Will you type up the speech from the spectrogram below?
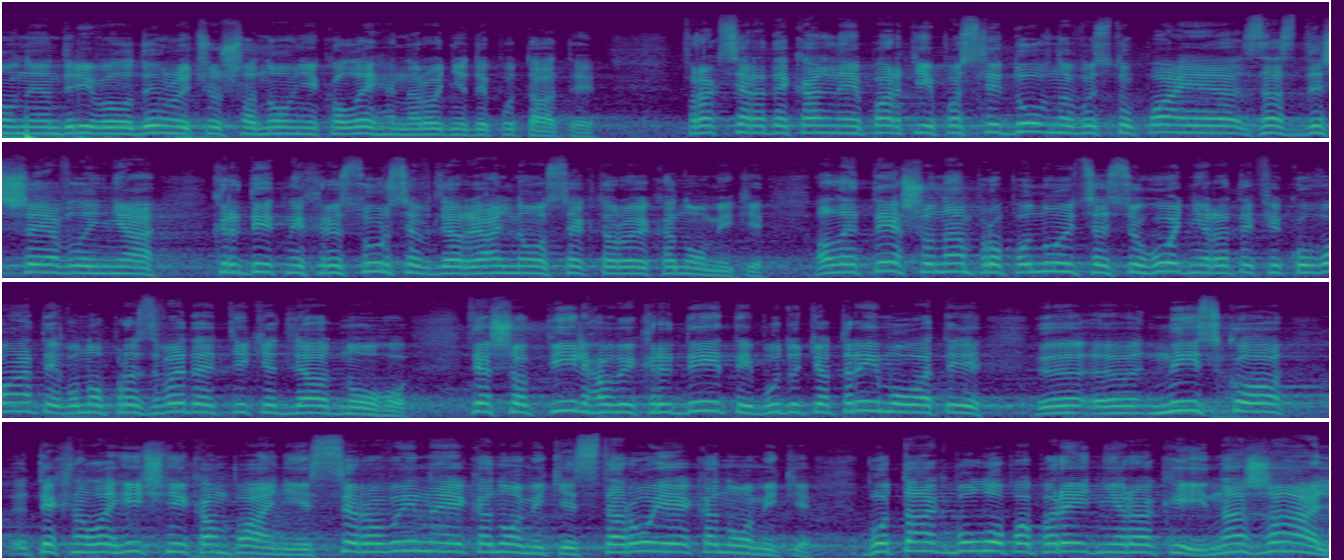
Шановний Андрій Володимировичу, шановні колеги народні депутати! Фракція Радикальної партії послідовно виступає за здешевлення кредитних ресурсів для реального сектору економіки. Але те, що нам пропонується сьогодні ратифікувати, воно призведе тільки для одного – те, що пільгові кредити будуть отримувати е, е, низькотехнологічні компанії з сировинної економіки, з старої економіки. Бо так було попередні роки. На жаль,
